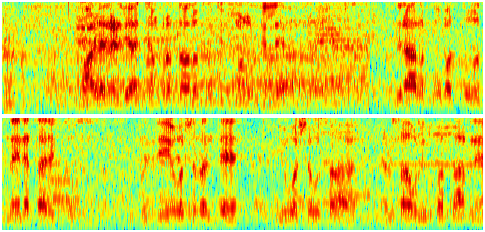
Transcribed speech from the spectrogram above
ಹಾಂ ಅಜ್ಜಂಪುರ ತಾಲೂಕು ಚಿಕ್ಕಮಗಳೂರು ಜಿಲ್ಲೆ. ಹದಿನಾಲ್ಕು ಮತ್ತು ಹದಿನೈದನೇ ತಾರೀಕು ಪ್ರತಿ ವರ್ಷದಂತೆ ಈ ವರ್ಷವೂ ಸಹ ಎರಡು ಸಾವಿರದ ಇಪ್ಪತ್ತಾರನೇ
